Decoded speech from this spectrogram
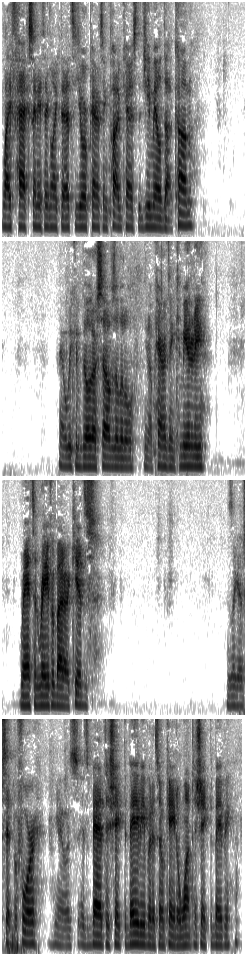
life hacks, anything like that to yourparentingpodcast at gmail.com. And we can build ourselves a little, you know, parenting community, rant and rave about our kids. As like I've said before, you know, it's it's bad to shake the baby, but it's okay to want to shake the baby.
